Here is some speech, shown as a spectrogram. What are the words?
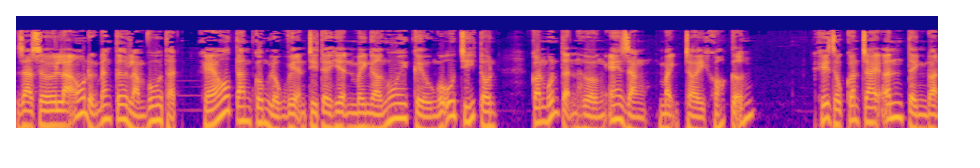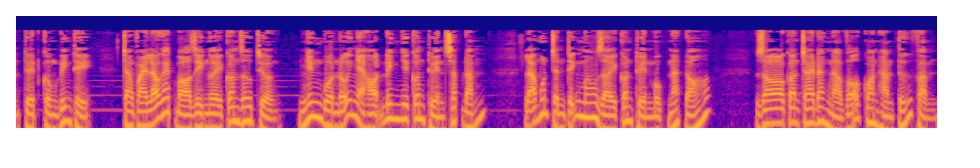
Giả sử lão được đăng cơ làm vua thật, khéo tam công lục viện chỉ thể hiện mình ở ngôi kiểu ngũ trí tôn, còn muốn tận hưởng e rằng mệnh trời khó cưỡng. Khi dục con trai ân tình đoạn tuyệt cùng Đinh Thị, chẳng phải lão ghét bỏ gì người con dâu trưởng, nhưng buồn nỗi nhà họ Đinh như con thuyền sắp đắm. Lão muốn trần tĩnh mau rời con thuyền mục nát đó. Do con trai đang là võ quan hàm tứ phẩm,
